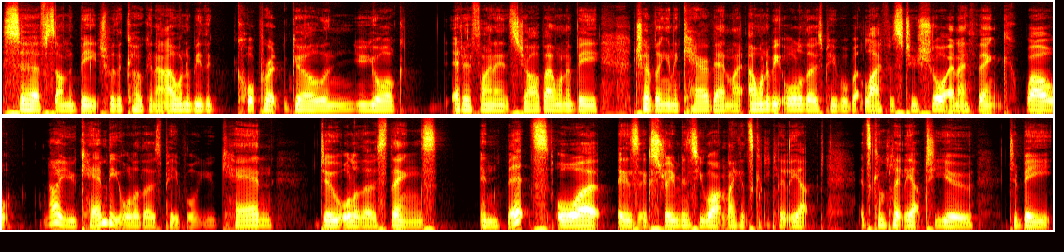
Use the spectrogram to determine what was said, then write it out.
surfs on the beach with a coconut. I want to be the corporate girl in New York at her finance job. I want to be traveling in a caravan. Like, I want to be all of those people, but life is too short. And I think, well, no, you can be all of those people. You can do all of those things in bits or as extreme as you want. Like it's completely up it's completely up to you to be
